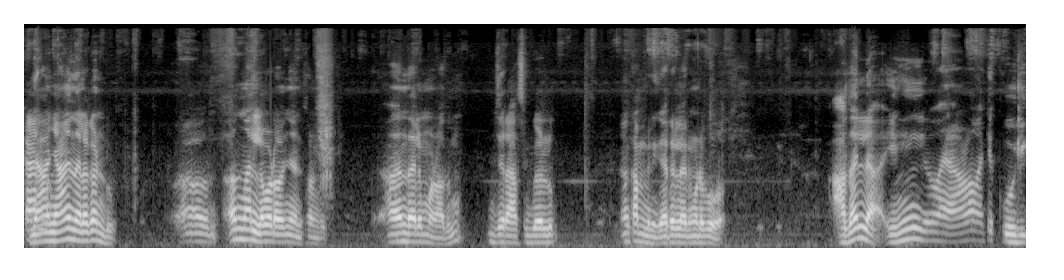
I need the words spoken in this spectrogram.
ഞാൻ ഞാൻ ഇന്നലെ കണ്ടു. അത് നല്ല പടം ഞാൻ കണ്ടു. അതെന്തായാലും പോണം അതും ജിറാസിക് വേൾഡും കമ്പനിക്കാരെല്ലാരും കൂടെ പോവാം. അതല്ല ഇനി അയാളെ മറ്റേ കൂലി.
